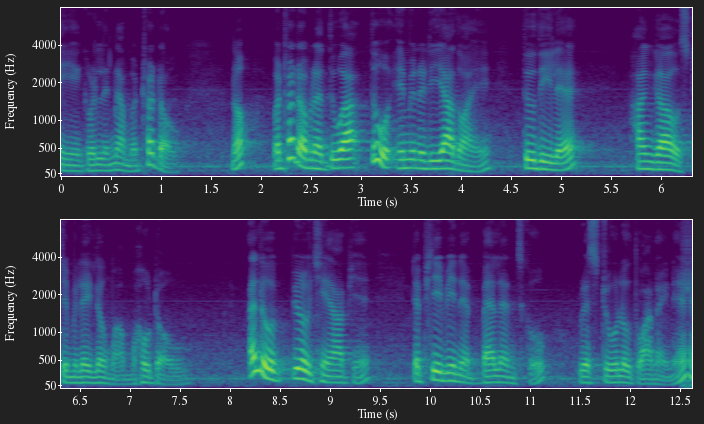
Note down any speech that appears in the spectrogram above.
နေရင် ghrelin ကမထွက်တော့ဘူးเนาะမထွက်တော့ဘဲနဲ့ तू ကသူ့ကို immunity ရသွားရင် तू ဒီလည်း hunger ကို stimulate လုပ်မှာမဟုတ်တော့ဘူးအဲ့လိုပြုလုပ်ခြင်းအပြင်တဖြည်းဖြည်းနဲ့ balance ကို restore လုပ်သွားနိုင်တယ်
